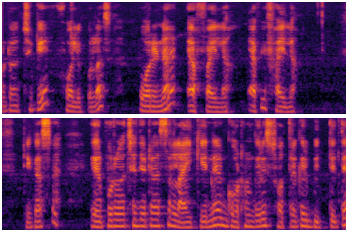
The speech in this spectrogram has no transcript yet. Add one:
ওটা হচ্ছে কি? ফলিকুলাস পরিনা অ্যাফাইলা অ্যাপিফাইলা ঠিক আছে? এরপরে হচ্ছে যেটা হচ্ছে লাইকেনের গঠনকারী ছত্রাকের ভিত্তিতে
